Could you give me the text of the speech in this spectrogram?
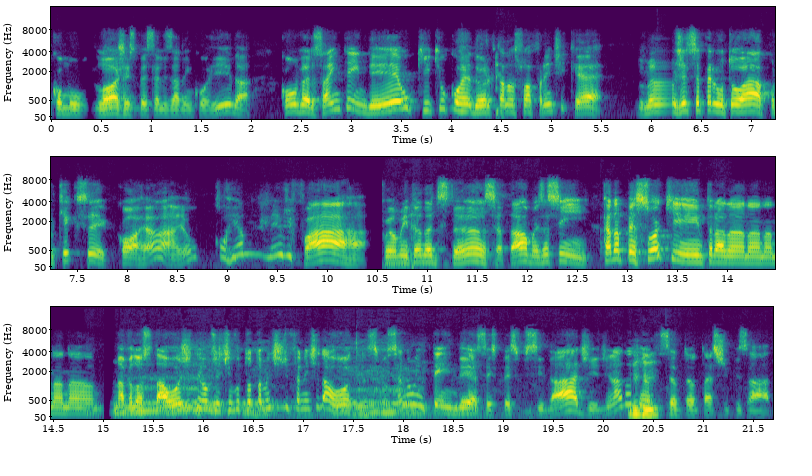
como loja especializada em corrida, conversar e entender o que, que o corredor que está na sua frente quer. Do mesmo jeito que você perguntou, ah, por que, que você corre? Ah, eu corria meio de farra, fui aumentando a distância tal, mas assim, cada pessoa que entra na, na, na, na, na velocidade hoje tem um objetivo totalmente diferente da outra. Se você não entender essa especificidade, de nada adianta uhum. você ter um teste de pisada.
